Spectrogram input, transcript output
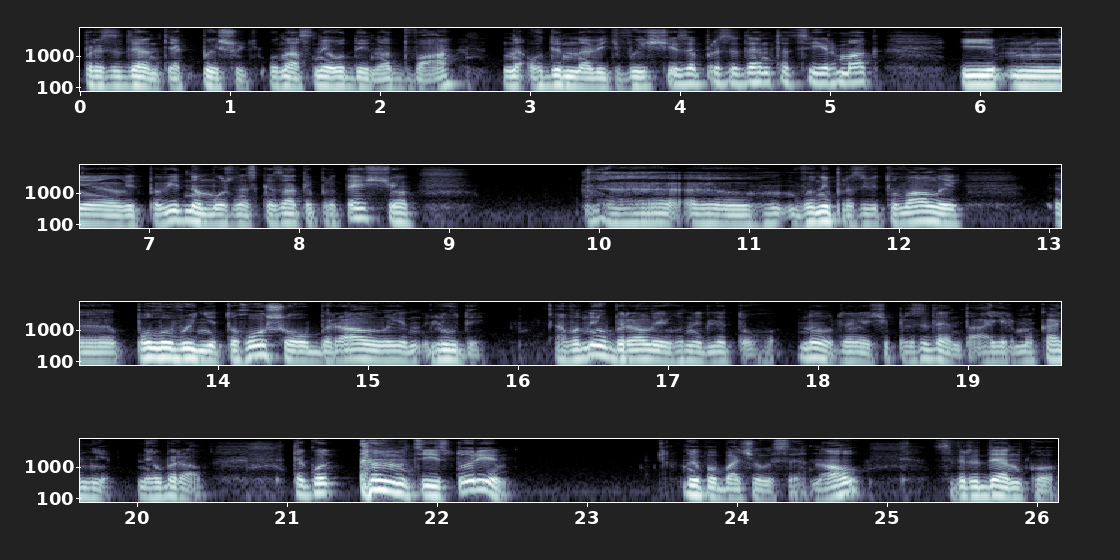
президент, як пишуть, у нас не один, а два. Один навіть вищий за президента це Єрмак. І е, відповідно можна сказати про те, що е, е, вони прозвітували е, половині того, що обирали люди. А вони обирали його не для того. Ну, до речі, президента, а Єрмака ні, не обирав. Так от в цій історії ми побачили сигнал. Свириденко,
